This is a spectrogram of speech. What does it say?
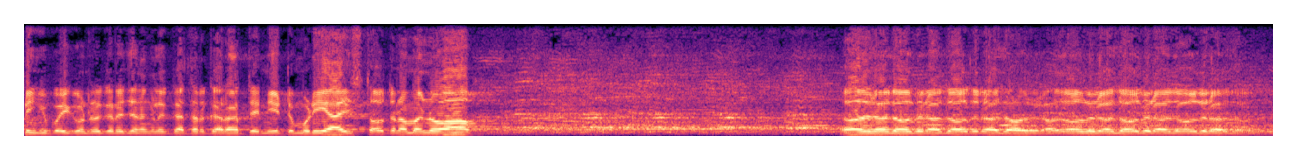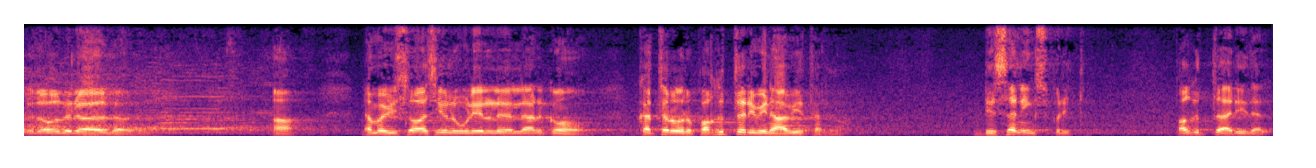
நீங்க போய் கொண்டிருக்கிற ஜனங்களுக்கு கத்திருக்கிறத்தை நீட்டு முடியாய் ஸ்தோத்திரம் பண்ணுவோம் நம்ம விசுவாசிகள் ஊழியர்கள் எல்லாருக்கும் கத்தர் ஒரு பகுத்தறிவின் ஆவியை தரணும். டிசனிங் ஸ்பிரிட் பகுத்து அறிதல்.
